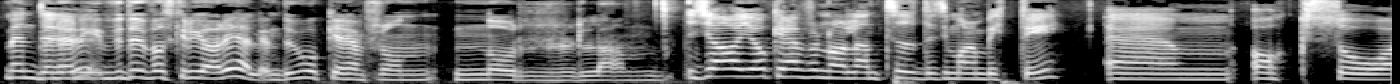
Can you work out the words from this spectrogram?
Men du, Men hörni, du, vad ska du göra i helgen? Du åker hem från Norrland. ja, jag åker hem från Norrland tidigt imorgon bitti. Ehm, och så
